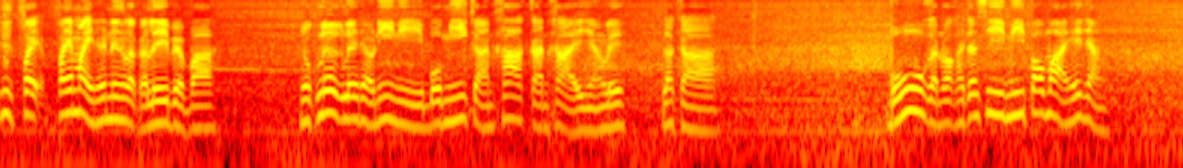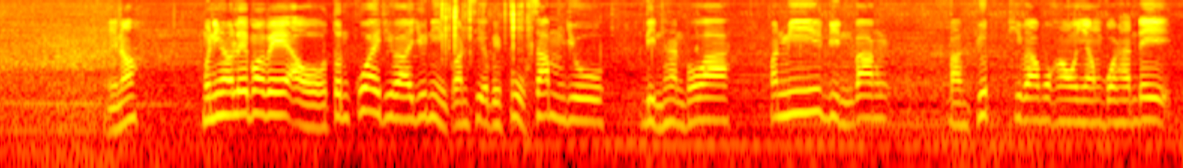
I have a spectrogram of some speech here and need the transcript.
ทึกไฟไฟใหม่เท่านึงแล้วก็เลยแบบว่ายกเลิกเลยแถวนี้นี่บ่มีการค้าการขายอย่างเลยแล้วก็บ่ฮู้กันว่าเขาเจ้าสิมีเป้าหมายเฮ็ดหยังนี่เนาะ มื่อนี้เขาเลยมาเวเอาต้นกล้วยที่ว่าอยู่นี่ก่อนสิเอาไปปลูกซ้ำอยู่ดินหันเพราะว่ามันมีดินบางบางจุดที่ว่าพวกเขายังบ่ทันได้ไป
